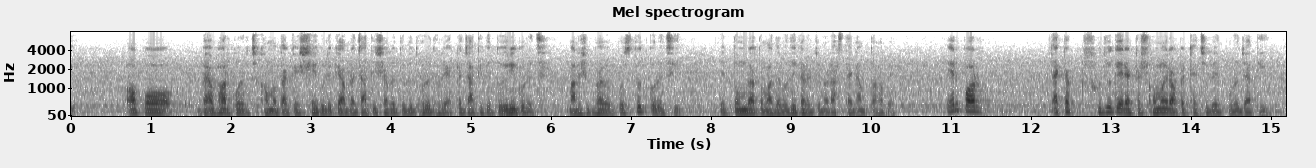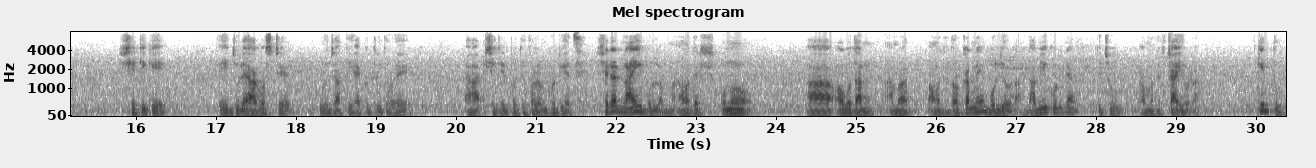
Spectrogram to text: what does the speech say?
অপব্যবহার করেছে ক্ষমতাকে, সেগুলিকে আমরা জাতি হিসাবে তুলে ধরে ধরে একটা জাতিকে তৈরি করেছি, মানসিকভাবে প্রস্তুত করেছি যে তোমরা তোমাদের অধিকারের জন্য রাস্তায় নামতে হবে। এরপর একটা সুযোগের, একটা সময়ের অপেক্ষা ছিল এই পুরো জাতি। সেটিকে এই জুলাই আগস্টে পুরো জাতি একত্রিত হয়ে সেটির প্রতিফলন ঘটিয়েছে। সেটা নাই বললাম। আমাদের কোনো অবদান আমরা, আমাদের দরকার নেই, বলিও না, দাবিও করি না, কিছু আমাদের চাইও না। কিন্তু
